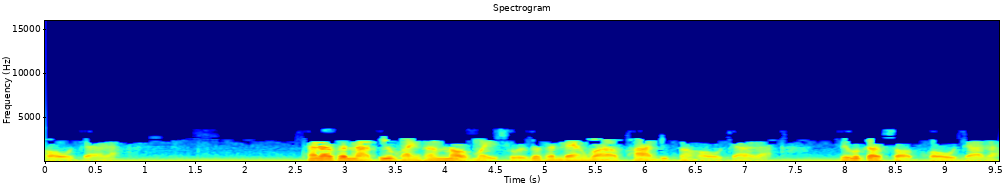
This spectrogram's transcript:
ห่อจาระถ้าลักษณะผิวพรรณข้างนอกไม่สวยก็แสดงว่าผ้าดิบมาห่อจาระหรือว่ากระสอบห่อจาระ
